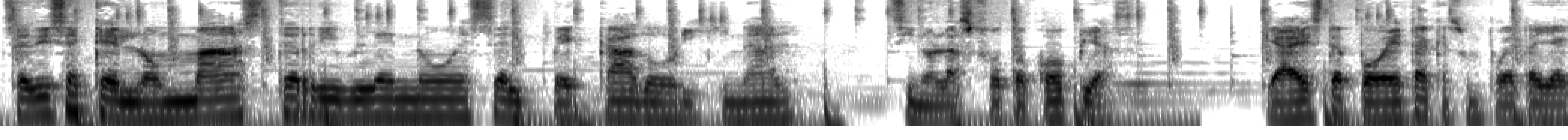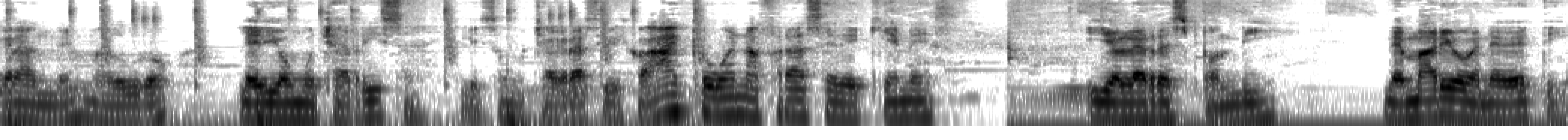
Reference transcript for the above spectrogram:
se dice que lo más terrible no es el pecado original, sino las fotocopias. Y a este poeta, que es un poeta ya grande, maduro, le dio mucha risa, le hizo mucha gracia y dijo, ay, qué buena frase, ¿de quién es? Y yo le respondí, de Mario Benedetti.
